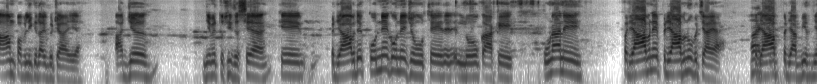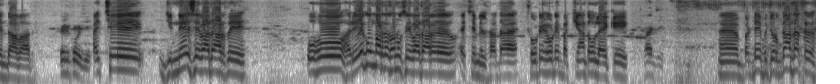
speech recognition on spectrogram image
ਆਮ ਪਬਲਿਕ ਦਾ ਵੀ ਬਚਾਅ ਆ। ਅੱਜ ਜਿਵੇਂ ਤੁਸੀਂ ਦੱਸਿਆ ਕਿ ਪੰਜਾਬ ਦੇ ਕੋਨੇ-ਕੋਨੇ ਚੋਂ ਉੱਥੇ ਲੋਕ ਆ ਕੇ ਉਹਨਾਂ ਨੇ ਪੰਜਾਬ ਨੇ ਪੰਜਾਬ ਨੂੰ ਬਚਾਇਆ। ਪੰਜਾਬ ਪੰਜਾਬੀਅਤ ਜਿੰਦਾਬਾਦ। ਬਿਲਕੁਲ ਜੀ। ਇੱਥੇ ਜਿੰਨੇ ਸੇਵਾਦਾਰ ਤੇ ਉਹ ਹਰੇਕ ਉਮਰ ਦਾ ਤੁਹਾਨੂੰ ਸੇਵਾਦਾਰ ਇੱਥੇ ਮਿਲ ਸਕਦਾ ਹੈ। ਛੋਟੇ ਛੋਟੇ ਬੱਚਿਆਂ ਤੋਂ ਲੈ ਕੇ ਹਾਂਜੀ। ਵੱਡੇ ਬਜ਼ੁਰਗਾਂ ਤੱਕ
